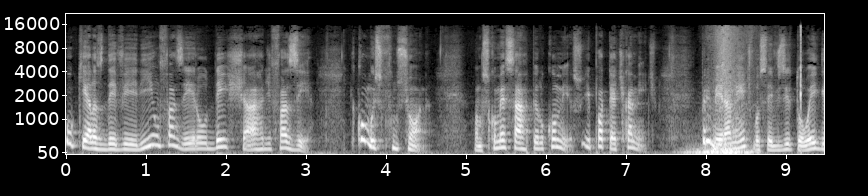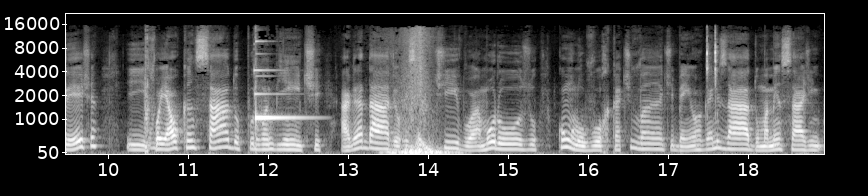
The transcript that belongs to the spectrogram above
o que elas deveriam fazer ou deixar de fazer. Como isso funciona? Vamos começar pelo começo, hipoteticamente. Primeiramente, você visitou a igreja e foi alcançado por um ambiente agradável, receptivo, amoroso, com um louvor cativante, bem organizado, uma mensagem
